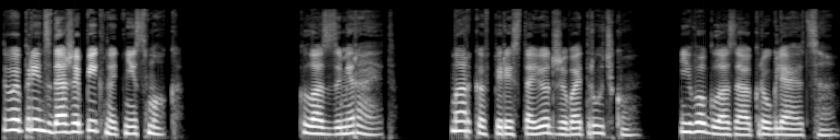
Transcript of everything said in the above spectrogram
Твой принц даже пикнуть не смог. Класс замирает. Марков перестает жевать ручку. Его глаза округляются.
